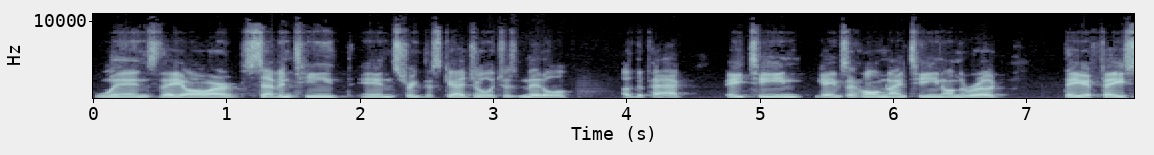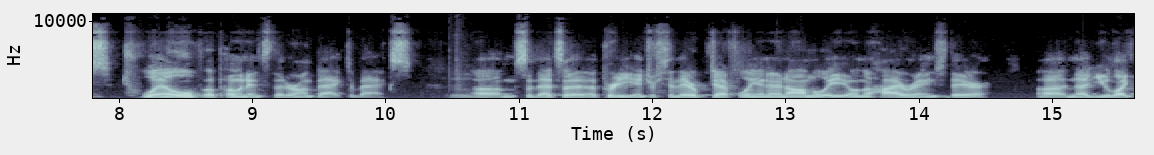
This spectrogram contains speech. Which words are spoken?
wins. They are 17th in strength of schedule, which is middle of the pack. 18 games at home, 19 on the road. They have faced 12 opponents that are on back to backs. Um, so that's a, a, pretty interesting. They're definitely an anomaly on the high range there. Uh, now you like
